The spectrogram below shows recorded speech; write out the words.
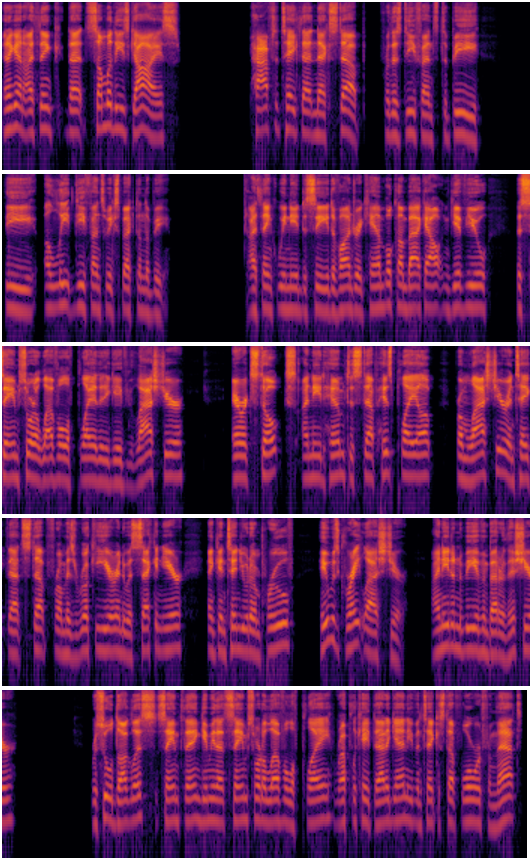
And again, I think that some of these guys have to take that next step for this defense to be the elite defense we expect them to be. I think we need to see Devondre Campbell come back out and give you the same sort of level of play that he gave you last year. Eric Stokes, I need him to step his play up from last year and take that step from his rookie year into his second year and continue to improve. He was great last year. I need him to be even better this year. Rasul Douglas, same thing. Give me that same sort of level of play. Replicate that again, even take a step forward from that.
